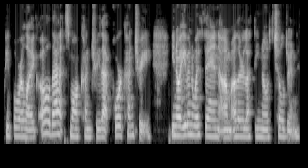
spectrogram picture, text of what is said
People were like, "Oh, that small country, that poor country," you know. Even within um, other Latino children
